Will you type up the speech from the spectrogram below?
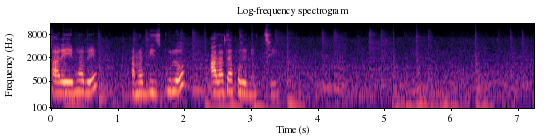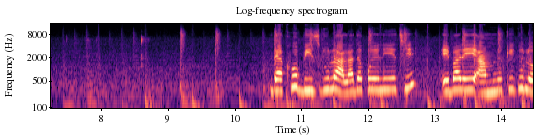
আর এইভাবে আমরা বীজগুলো আলাদা করে নিচ্ছি। দেখো, বীজগুলো আলাদা করে নিয়েছি। এবার এই আমলকিগুলো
